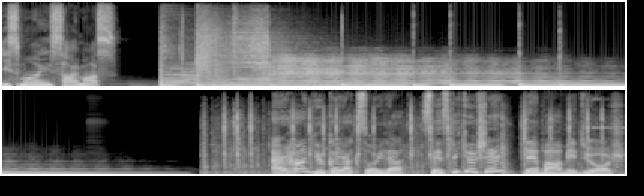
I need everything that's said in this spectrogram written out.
İsmail Saymaz Erhan Gökayaksoy'la Sesli Köşe devam ediyor.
